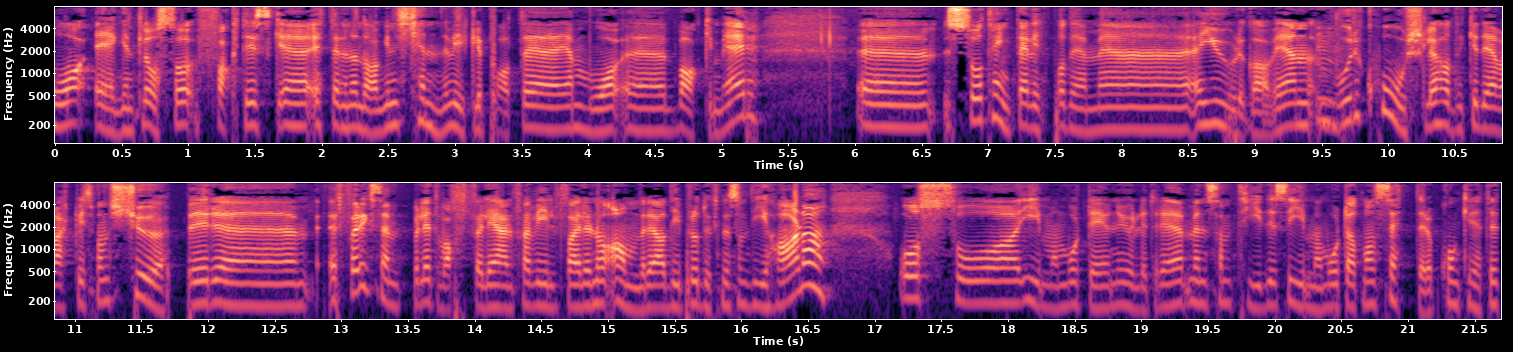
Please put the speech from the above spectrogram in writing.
Og egentlig også faktisk eh, etter denne dagen kjenner virkelig på at eh, jeg må eh, bake mer. Eh, Så tenkte jeg litt på det med julegave igjen. Hvor koselig hadde ikke det vært hvis man kjøper f.eks. et vaffeljern fra Wilfa eller noen andre av de produktene som de har, da. Og så gir man bort det under juletreet, men samtidig så gir man bort at man setter opp konkrete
